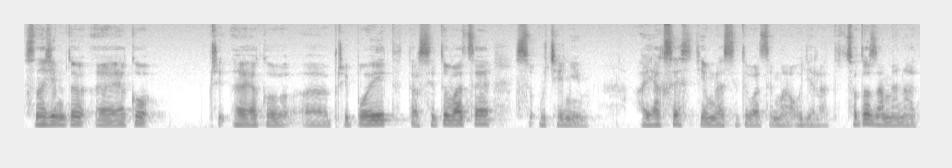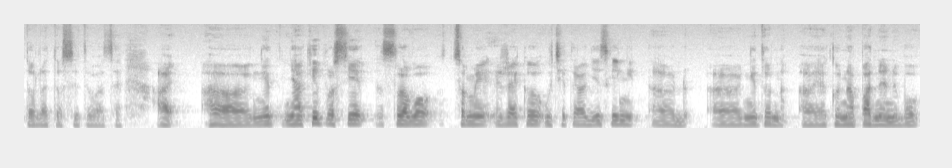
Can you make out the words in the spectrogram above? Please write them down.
snažím to eh, jako, při, eh, jako eh, připojit ta situace s učením. A jak se s tímhle situace má udělat? Co to znamená tohleto situace? A, a ně- nějaký prostě slovo, co mi řekl učitel, vždycky mě- a, a, mě to a, jako napadne, nebo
